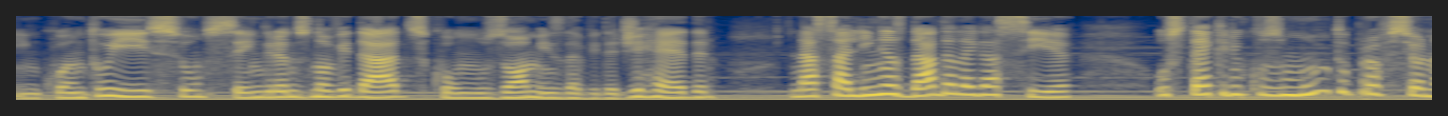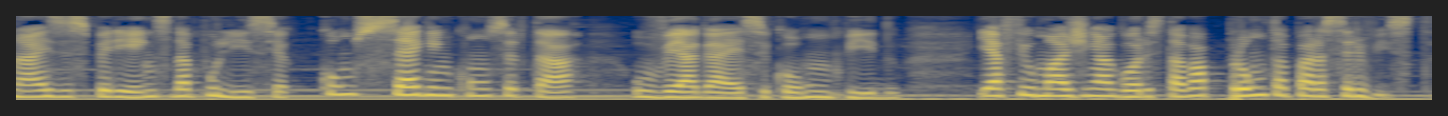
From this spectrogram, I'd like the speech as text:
Enquanto isso, sem grandes novidades com os homens da vida de Heather, nas salinhas da delegacia, os técnicos muito profissionais e experientes da polícia conseguem consertar o VHS corrompido e a filmagem agora estava pronta para ser vista.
